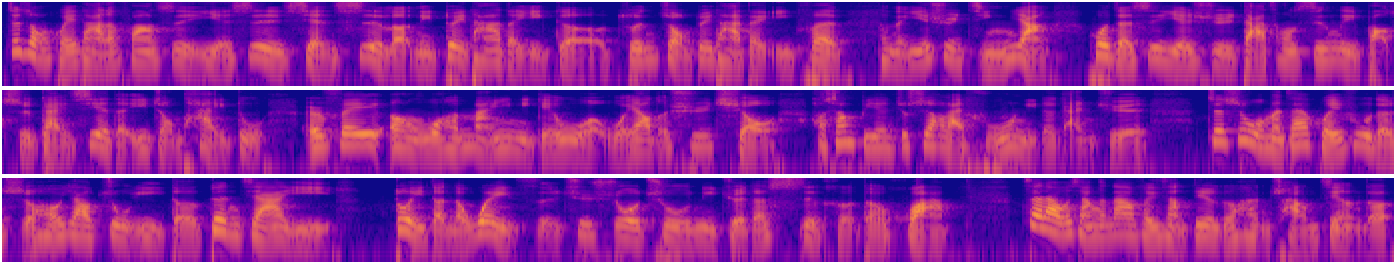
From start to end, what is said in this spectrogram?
这种回答的方式也是显示了你对他的一个尊重，对他的一份可能也许敬仰，或者是也许打从心里保持感谢的一种态度，而非嗯，我很满意你给我我要的需求，好像别人就是要来服务你的感觉。这是我们在回复的时候要注意的，更加以对等的位置去说出你觉得适合的话。再来，我想跟大家分享第二个很常见的，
